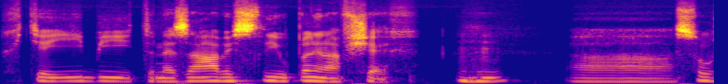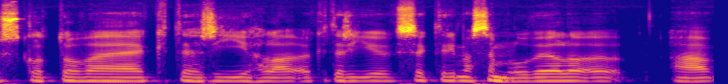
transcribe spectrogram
chtějí být nezávislí úplně na všech. Mm-hmm. Uh, jsou skotové, kteří, hla, kteří, se kterými jsem mluvil a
